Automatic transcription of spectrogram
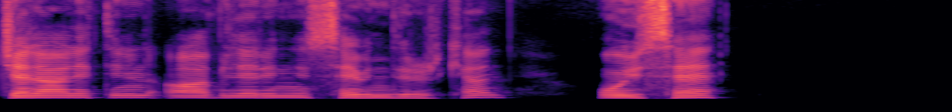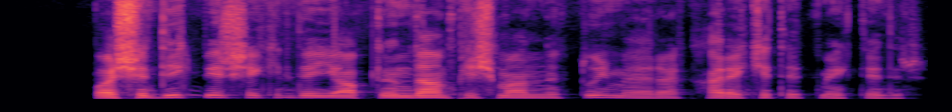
Celalettin'in abilerini sevindirirken o ise başı dik bir şekilde yaptığından pişmanlık duymayarak hareket etmektedir.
